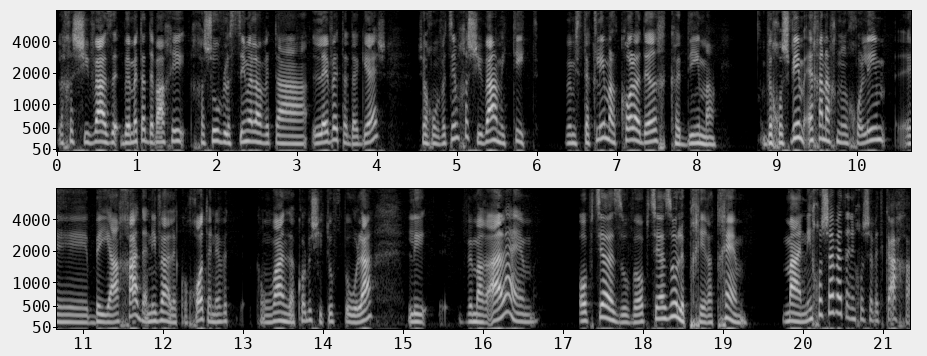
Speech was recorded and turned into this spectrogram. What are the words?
לחשיבה, זה באמת הדבר הכי חשוב לשים אליו את הלב ואת הדגש, שאנחנו מבצעים חשיבה אמיתית, ומסתכלים על כל הדרך קדימה, וחושבים איך אנחנו יכולים אה, ביחד, אני והלקוחות, אני אוהבת, כמובן, זה הכל בשיתוף פעולה, לי, ומראה להם אופציה הזו ואופציה הזו לבחירתכם. מה אני חושבת? אני חושבת ככה.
